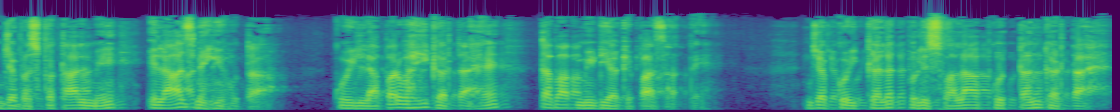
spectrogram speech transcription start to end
जब अस्पताल में इलाज नहीं होता, कोई लापरवाही करता है, तब आप मीडिया के पास आते हैं। जब कोई गलत पुलिस वाला आपको तंग करता है,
